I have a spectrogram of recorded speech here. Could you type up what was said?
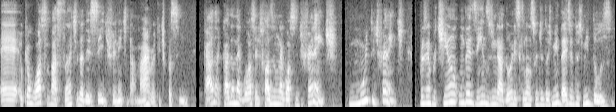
É, o que eu gosto bastante da DC, diferente da Marvel, é que, tipo assim, cada, cada negócio eles fazem um negócio diferente. Muito diferente. Por exemplo, tinha um desenho dos Vingadores que lançou de 2010 e 2012,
